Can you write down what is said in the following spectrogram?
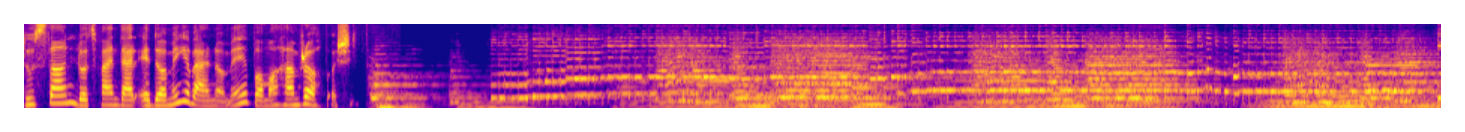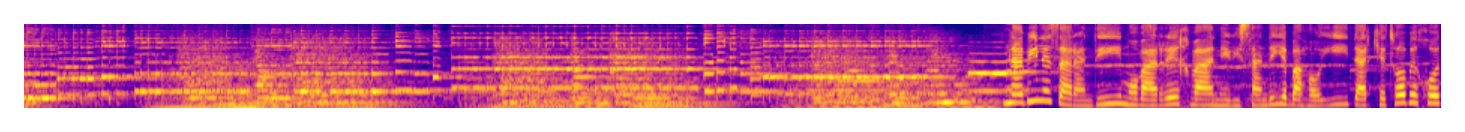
دوستان لطفا در ادامه برنامه با ما همراه باشید. نبیل زرندی مورخ و نویسنده بهایی در کتاب خود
